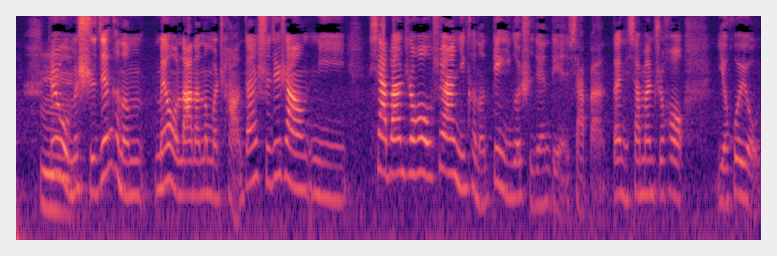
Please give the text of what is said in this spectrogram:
就是我们时间可能没有拉的那么长，但实际上你下班之后，虽然你可能定一个时间点下班，但你下班之后也会有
